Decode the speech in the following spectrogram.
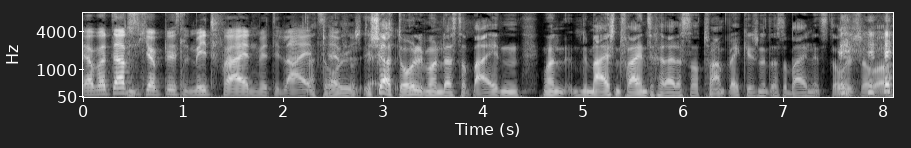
Ja, man darf sich ein bisschen mitfreien mit den ja Leuten. toll. verstehst Ist ja toll, ich meine, dass der Biden, ich meine, die meisten freuen sich halt, dass der Trump weg ist, nicht, dass der Biden jetzt da ist, aber.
